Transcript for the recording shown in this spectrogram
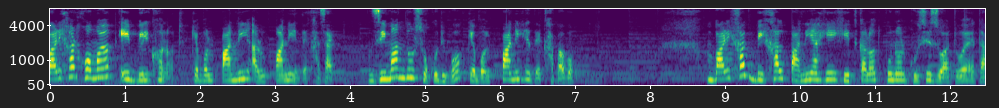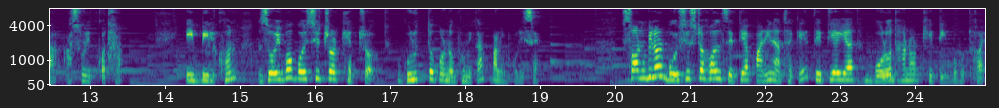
বাৰিষাৰ সময়ত এই বিলখনত কেৱল পানী আৰু পানী দেখা যায়। যিমান দূৰ চকু দিব কেৱল পানীহে দেখা পাব। বাৰিষাত বিশাল পানী আহি শীতকালত পুনৰ গুচি যোৱাটো এটা আচৰিত কথা। এই বিলখন জৈৱ বৈচিত্ৰ্যৰ ক্ষেত্ৰত গুৰুত্বপূৰ্ণ ভূমিকা পালন কৰিছে। চনবিলৰ বৈশিষ্ট্য হ'ল যেতিয়া পানী নাথাকে তেতিয়া ইয়াত বড়ো ধানৰ খেতি বহুত হয়।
